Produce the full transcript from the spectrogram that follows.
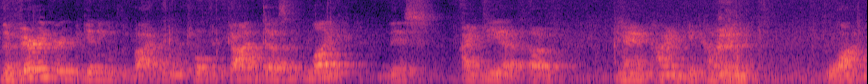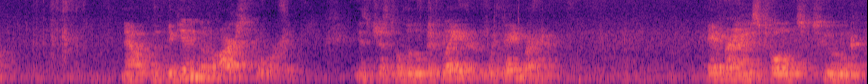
The very, very beginning of the Bible, we're told that God doesn't like this idea of mankind becoming one. Now, the beginning of our story is just a little bit later with Abraham. Abraham is told to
